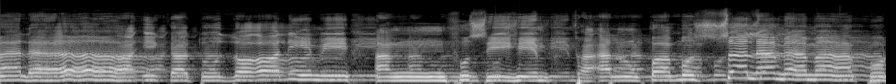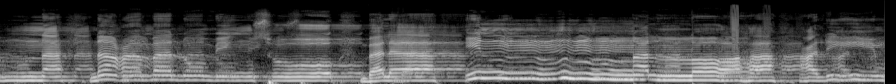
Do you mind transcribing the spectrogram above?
মালাইকাতু যালিমি আনফুসিহিম, ফাআলকামুস সালামা মা কুন্না না'মালু মিন সু। বালা إن الله عليم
